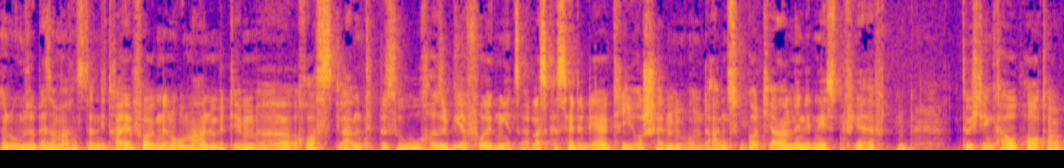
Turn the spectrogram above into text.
Und umso besser machen es dann die drei folgenden Romane mit dem äh, Rostland-Besuch. Also wir folgen jetzt Alaska Sette der Kri Oshen und Anzu Gotjan in den nächsten vier Heften durch den Kao Porter.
